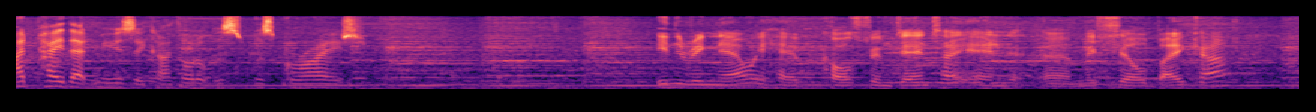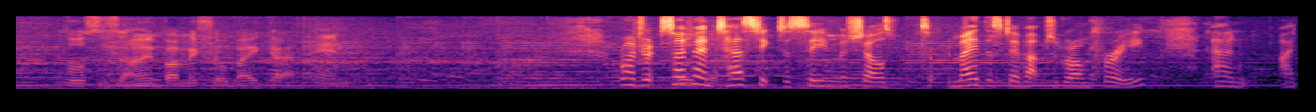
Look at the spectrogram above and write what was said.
I'd pay that music. I thought it was was great. In the ring now, we have Coldstream Dante and uh, Michelle Baker. The horse is owned by Michelle Baker and Roger, it's so fantastic to see Michelle's made the step up to Grand Prix, and I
